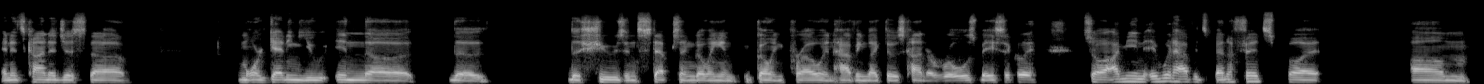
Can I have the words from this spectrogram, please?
and it's kind of just uh, more getting you in the the the shoes and steps and going and going pro and having like those kind of rules basically. So I mean, it would have its benefits, but um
